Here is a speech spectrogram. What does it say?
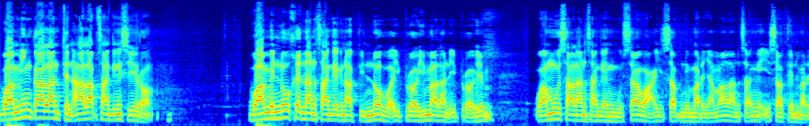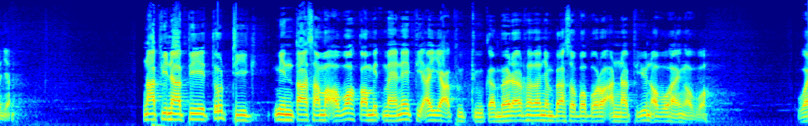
Wa mingkalan den alap saking sira. Wa min nuhin lan saking Nabi Nuh wa Ibrahim lan Ibrahim. Wa Musa lan saking Musa wa Isa bin Maryam lan saking Isa bin Maryam. Nabi-nabi itu di minta sama Allah komitmennya bi budu gambar harus nyembah sapa para annabiyun Allah ing Allah wa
